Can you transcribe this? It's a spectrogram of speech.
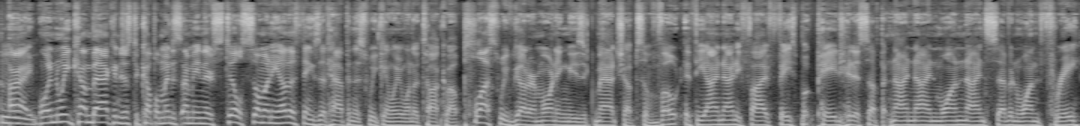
All right. When we come back in just a couple minutes, I mean, there's still so many other things that happened this weekend we want to talk about. Plus, we've got our morning music matchup. So vote at the I 95 Facebook page. Hit us up at 991 9713,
